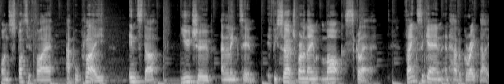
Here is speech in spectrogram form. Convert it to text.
on Spotify, Apple Play, Insta, YouTube, and LinkedIn. If you search by the name Mark Sclair. Thanks again and have a great day.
